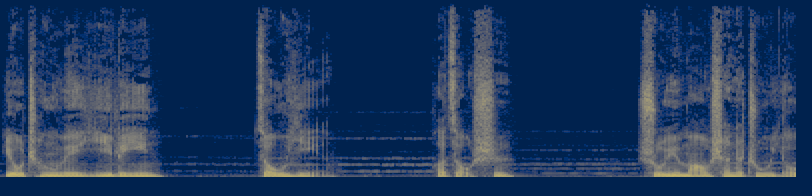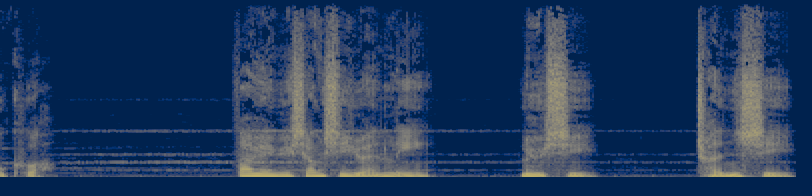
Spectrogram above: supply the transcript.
又称为夷陵、走影和走尸，属于茅山的祝由科。发源于湘西园林、绿溪、辰溪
